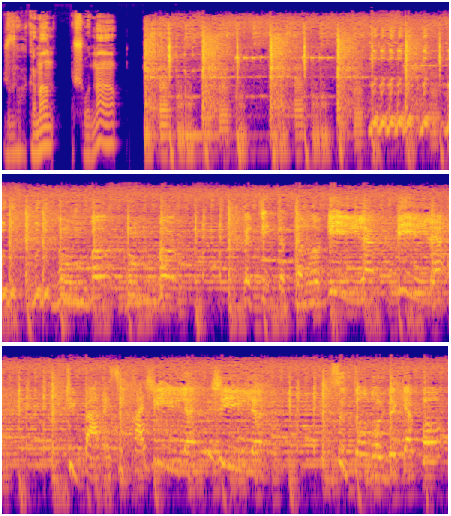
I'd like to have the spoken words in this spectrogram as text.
je vous le recommande chaudement. Ville, tu parais fragile, Gilles, sous ton drôle de capot.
